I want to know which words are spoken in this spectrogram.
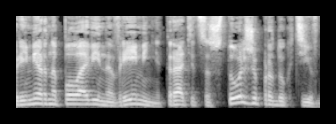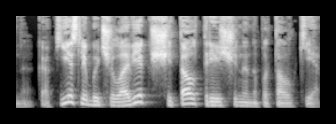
примерно половина времени тратится столь же продуктивно, как если бы человек считал трещины на потолке.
